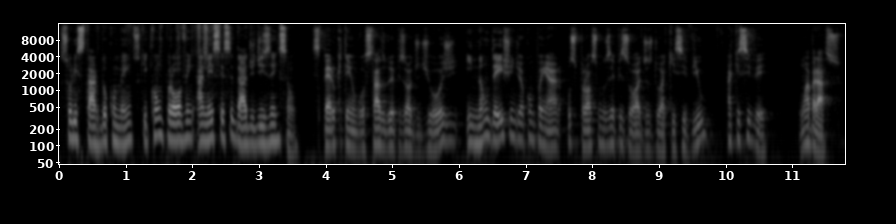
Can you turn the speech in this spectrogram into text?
solicitar documentos que comprovem a necessidade de isenção. Espero que tenham gostado do episódio de hoje e não deixem de acompanhar os próximos episódios do Aqui se Viu, Aqui se Vê. Um abraço.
